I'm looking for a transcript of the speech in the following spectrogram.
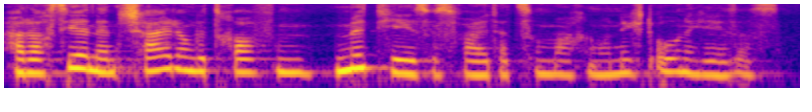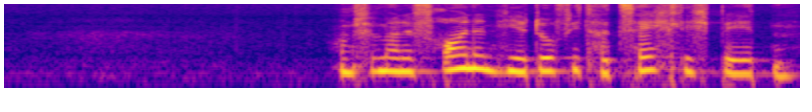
hat auch sie eine Entscheidung getroffen, mit Jesus weiterzumachen und nicht ohne Jesus. Und für meine Freundin hier durfte ich tatsächlich beten.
